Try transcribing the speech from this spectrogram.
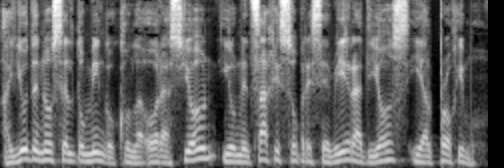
ayúdenos el domingo con la oración y un mensaje sobre servir a Dios y al prójimo.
